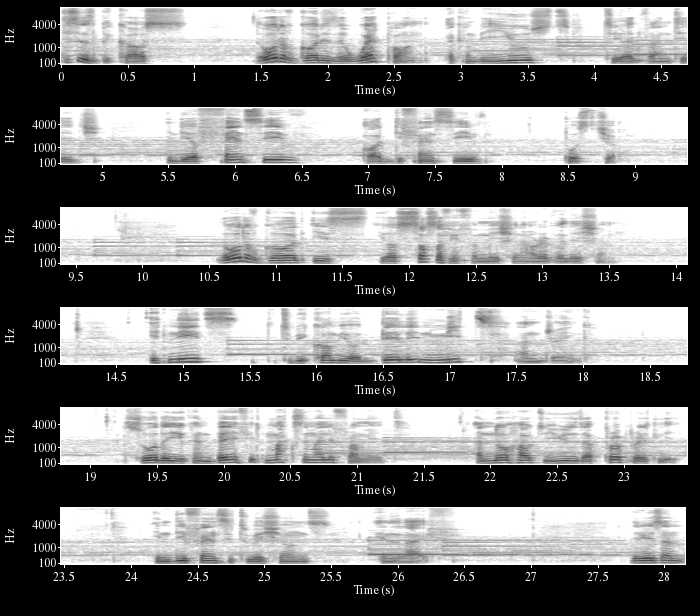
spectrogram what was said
This is because the word of God is a weapon that can be used to your advantage in the offensive or defensive posture. The word of God is your source of information and revelation. It needs to become your daily meat and drink so that you can benefit maximally from it and know how to use it appropriately in different situations in life. There is an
